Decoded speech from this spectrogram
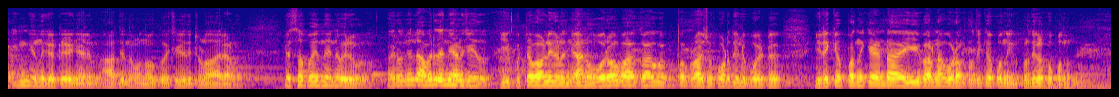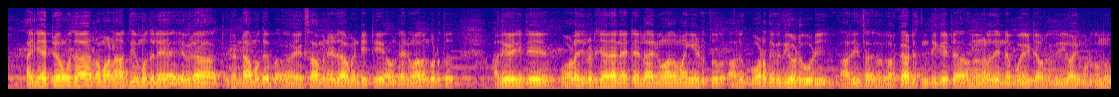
എവിടെ എന്ന് കേട്ട് കഴിഞ്ഞാലും ആദ്യം നമ്മൾ നോക്കുക ചെയ്തിട്ടുള്ളത് ആരാണ്? എസ് എഫ് ഐ എന്ന് തന്നെ വരുള്ളൂ. കാര്യം വെച്ചാൽ അവർ തന്നെയാണ് ചെയ്തത്. ഈ കുറ്റവാളികൾ ഞാൻ ഓരോ പ്രാവശ്യം കോടതിയിൽ പോയിട്ട് ഇരയ്ക്കൊപ്പം നിൽക്കേണ്ട ഈ ഭരണകൂടം പ്രതിക്കൊപ്പം നിന്നു പ്രതികൾക്കൊപ്പം നിന്നു. അതിന് ഏറ്റവും ഉദാഹരണമാണ് ആദ്യം മുതലേ ഇവർ രണ്ടാമത് എക്സാമിന് എഴുതാൻ വേണ്ടിയിട്ട് അവർക്ക് അനുവാദം കൊടുത്തു അത് കഴിഞ്ഞിട്ട് കോളേജിലോട്ട് ചേരാനായിട്ട് എല്ലാം അനുവാദം വാങ്ങിയെടുത്തു. അത് കോടതി വിധിയോടുകൂടി ആദ്യം സർക്കാരിന്റെ സിൻഡിക്കേറ്റ് അംഗങ്ങൾ തന്നെ പോയിട്ട് അവർക്ക് വിധി വാങ്ങി കൊടുക്കുന്നു.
